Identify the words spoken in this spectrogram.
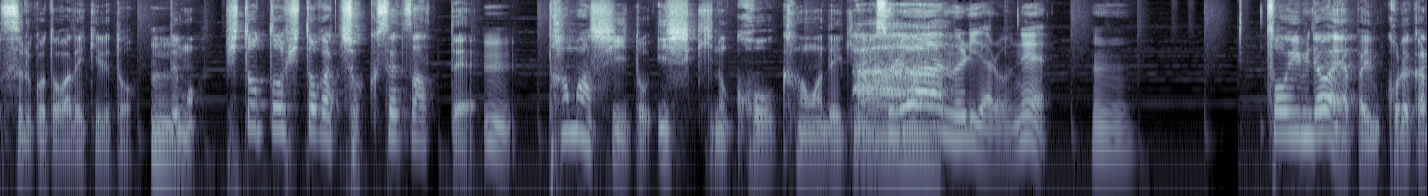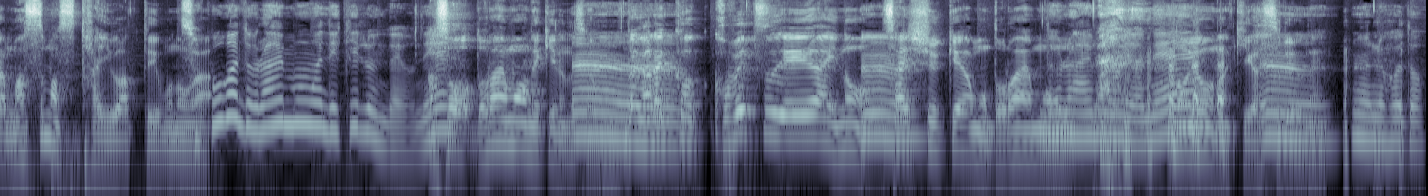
することができると。うんでも、人と人が直接会って、うん。魂と意識の交換はできないそれは無理だろうね。うん。そういう意味では、やっぱりこれからますます対話っていうものが。そこがドラえもんはできるんだよね。あそう、ドラえもんはできるんですよ。うんだから個別 AI の最終形はもうドラえもんのドラえもんやね。ような気がするよね。うんなるほど。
